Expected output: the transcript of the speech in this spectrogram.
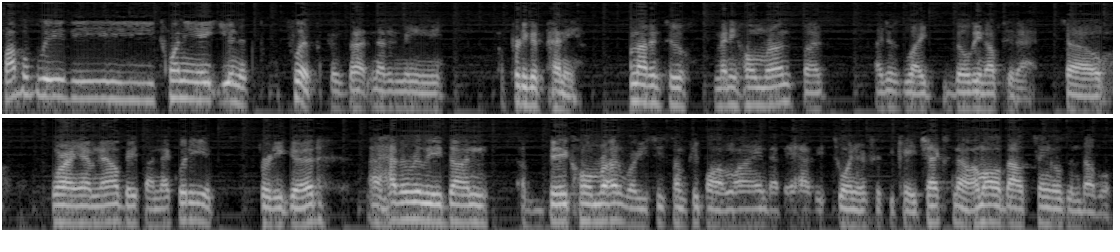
Probably the 28 unit flip because that netted me a pretty good penny. I'm not into many home runs, but I just like building up to that. So where I am now, based on equity, it's pretty good. I haven't really done a big home run where you see some people online that they have these 250k checks. No, I'm all about singles and doubles.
